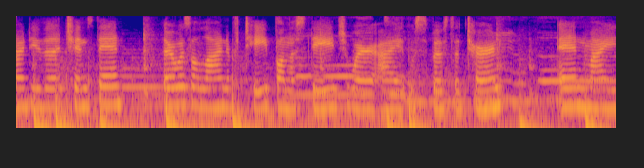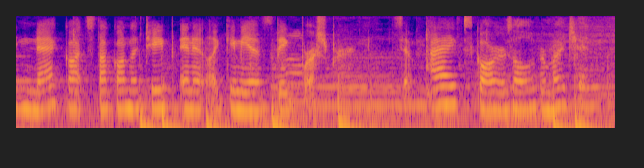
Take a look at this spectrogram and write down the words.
I do the chin stand, there was a line of tape on the stage where I was supposed to turn, and my neck got stuck on the tape, and it like gave me a big brush burn. So I have scars all over my chin.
